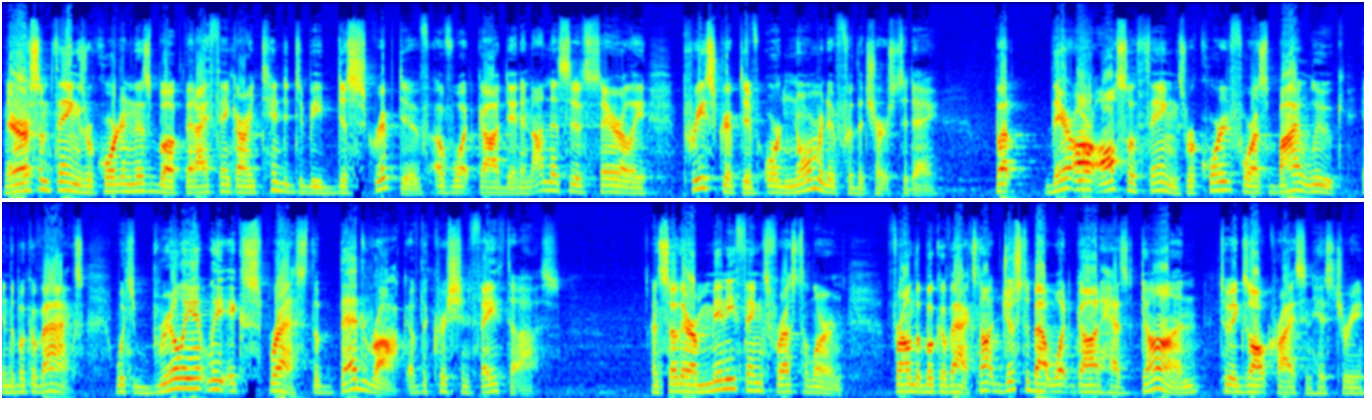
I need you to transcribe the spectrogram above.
There are some things recorded in this book that I think are intended to be descriptive of what God did and not necessarily prescriptive or normative for the church today. But there are also things recorded for us by Luke in the book of Acts which brilliantly express the bedrock of the Christian faith to us. And so there are many things for us to learn from the book of Acts, not just about what God has done to exalt Christ in history,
